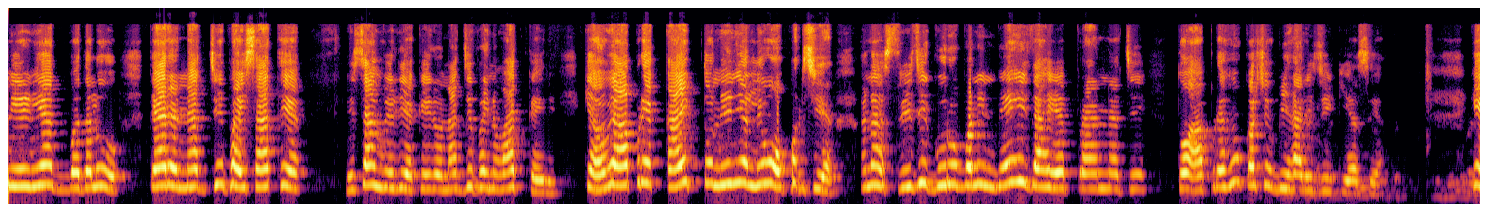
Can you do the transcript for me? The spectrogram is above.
નિર્ણય બદલવું? ત્યારે નાગજીભાઈ સાથે વિસામ વીર્ય કર્યો. નાગજીભાઈને વાત કરી કે હવે આપણે કાંઈક તો નિર્ણય લેવો પડશે અને શ્રીજી ગુરુ બનીને બેહી જાય એ પ્રાણનાથજી. તો આપણે શું કરશું? બિહારીજી કહે છે કે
